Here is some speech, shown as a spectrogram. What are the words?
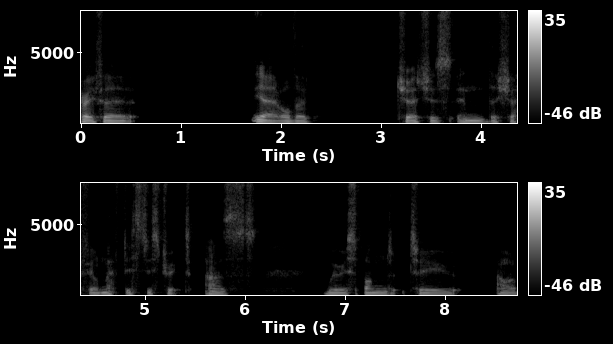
Pray for yeah all the churches in the Sheffield Methodist district as we respond to our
